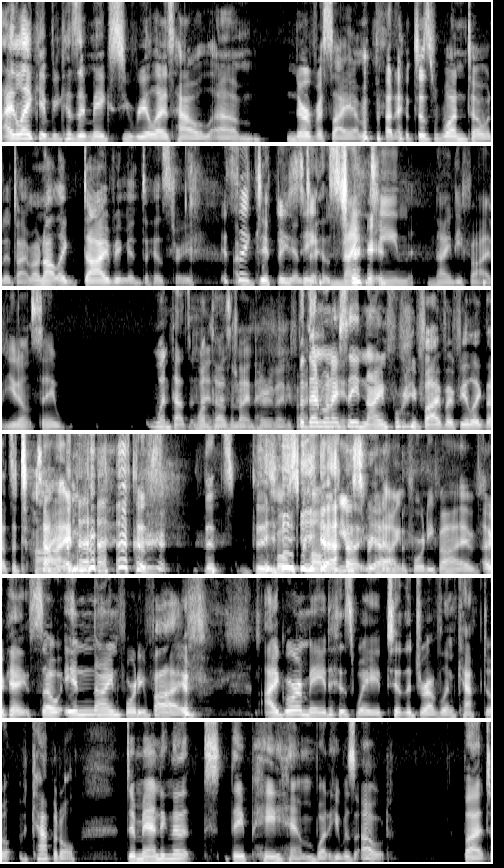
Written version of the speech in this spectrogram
I like it because it makes you realize how um, nervous I am about it. Just one toe at a time. I'm not like diving into history. It's I'm like dipping you into say history. 1995. You don't say 1,995. 1995. But then when I say 9:45, I feel like that's a time. time, because that's the most common Yeah, use for yeah. 945. Okay, so in 945, Igor made his way to the Drevlin capital, capital, demanding that they pay him what he was owed. But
